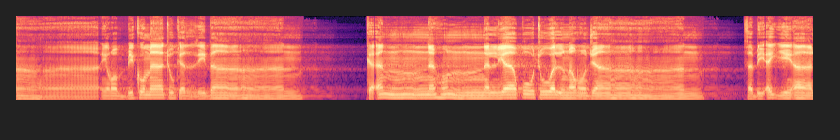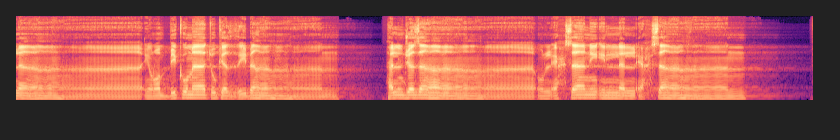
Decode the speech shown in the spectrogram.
ربكما تكذبان كأنهن الياقوت والمرجان فبأي آلاء ربكما تكذبان؟ هل جزاء الإحسان إلا الإحسان؟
